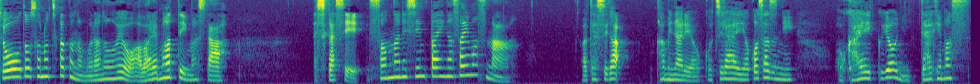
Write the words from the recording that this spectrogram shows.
ちょうどその近くの村の上を暴れ回っていました。しかしそんなに心配なさいますな。私が雷をこちらへよこさずに他へ行くように言ってあげます。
